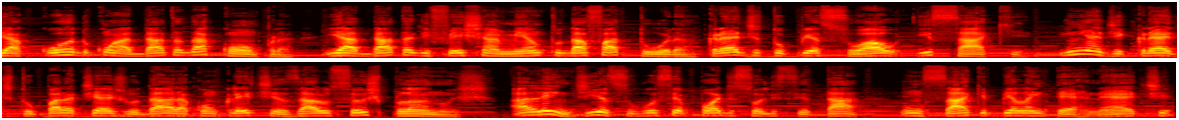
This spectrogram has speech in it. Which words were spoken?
de acordo com a data da compra e a data de fechamento da fatura, crédito pessoal e saque. Linha de crédito para te ajudar a concretizar os seus planos. Além disso, você pode solicitar um saque pela internet,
